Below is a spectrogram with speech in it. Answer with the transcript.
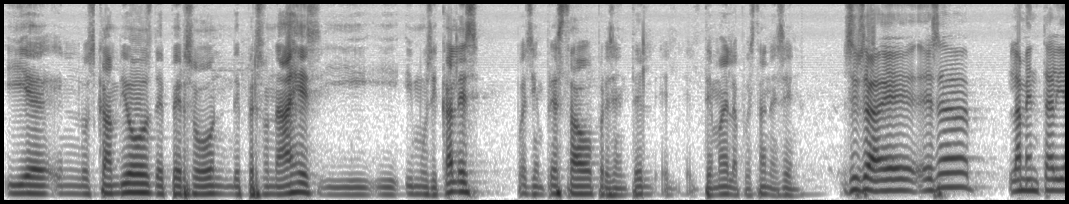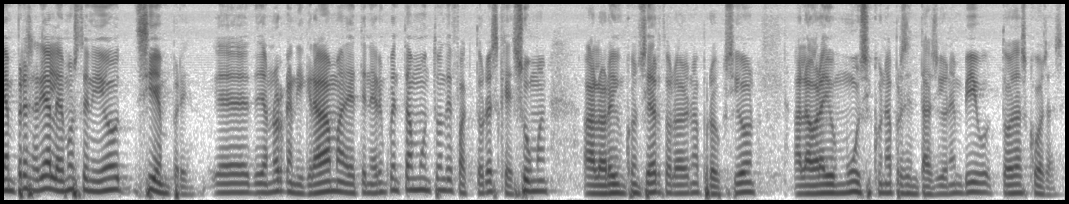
y eh, en los cambios de, person, de personajes y, y, musicales, pues siempre ha estado presente el, el, tema de la puesta en escena. Sí, o sea, eh, esa, la mentalidad empresarial la hemos tenido siempre, eh, de un organigrama, de tener en cuenta un montón de factores que suman a la hora de un concierto, a la hora de una producción, a la hora de un músico, una presentación en vivo, todas esas cosas.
